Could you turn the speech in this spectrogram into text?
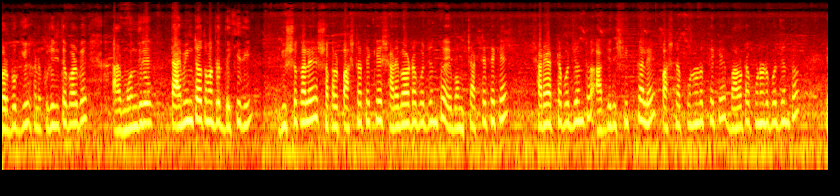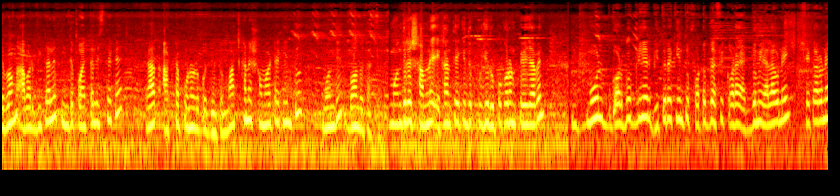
গর্ভগৃহ, এখানে পুজো দিতে পারবে। আর মন্দিরের টাইমিংটাও তোমাদের দেখিয়ে দিই। গ্রীষ্মকালে সকাল পাঁচটা থেকে সাড়ে বারোটা পর্যন্ত এবং চারটে থেকে সাড়ে আটটা পর্যন্ত, আর যদি শীতকালে পাঁচটা পনেরো থেকে বারোটা পনেরো পর্যন্ত এবং আবার বিকালে তিনটে পঁয়তাল্লিশ থেকে রাত আটটা পনেরো পর্যন্ত। মাঝখানের সময়টা কিন্তু মন্দির বন্ধ থাকে। মন্দিরের সামনে এখান থেকে কিন্তু পুজোর উপকরণ পেয়ে যাবেন। মূল গর্ভগৃহের ভিতরে কিন্তু ফটোগ্রাফি করা একদমই অ্যালাউ নেই। সে কারণে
